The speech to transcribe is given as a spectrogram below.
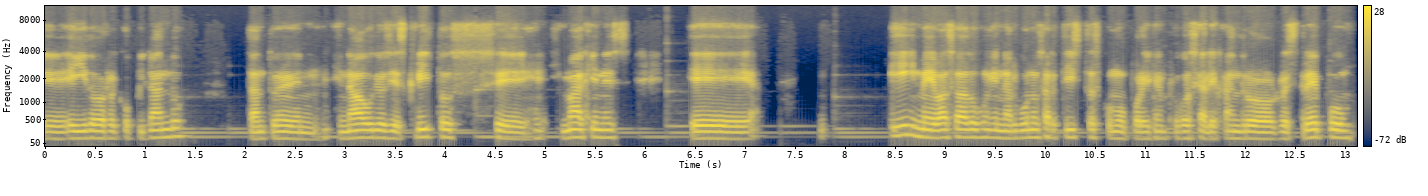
he ido recopilando tanto en, audios y escritos, eh, imágenes, eh, y me he basado en algunos artistas como por ejemplo José Alejandro Restrepo,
